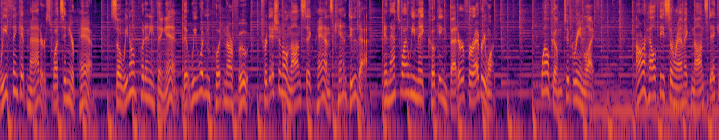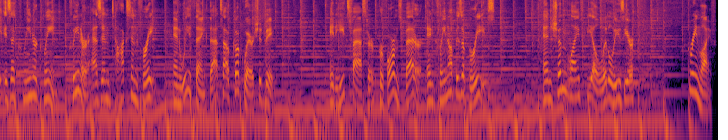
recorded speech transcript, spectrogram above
We think it matters what's in your pan, so we don't put anything in that we wouldn't put in our food. Traditional nonstick pans can't do that, and that's why we make cooking better for everyone. Welcome to GreenLife. Our healthy ceramic nonstick is a cleaner clean, cleaner as in toxin free, and we think that's how cookware should be. It heats faster, performs better, and cleanup is a breeze. And shouldn't life be a little easier? GreenLife.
